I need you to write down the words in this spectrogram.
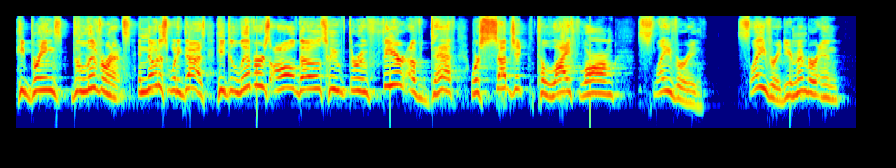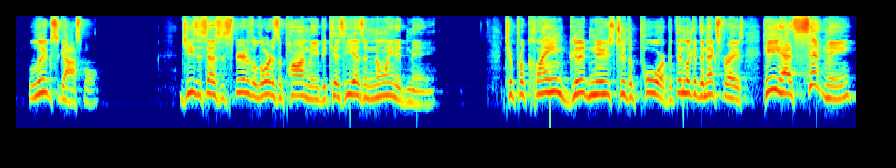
he brings deliverance. And notice what he does he delivers all those who, through fear of death, were subject to lifelong slavery. Slavery. Do you remember in Luke's gospel? Jesus says, The Spirit of the Lord is upon me because he has anointed me to proclaim good news to the poor. But then look at the next phrase He has sent me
